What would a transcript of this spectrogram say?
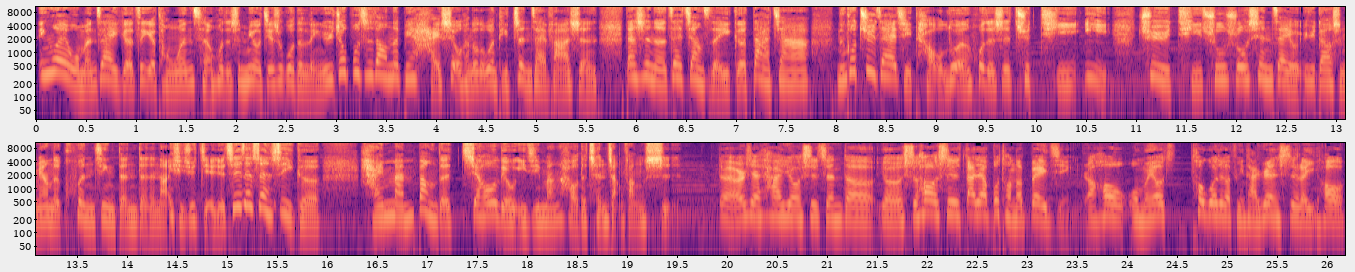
因为我们在一个这个同温层或者是没有接触过的领域，就不知道那边还是有很多的问题正在发生。但是呢，在这样子的一个大家能够聚在一起讨论，或者是去提议、去提出说现在有遇到什么样的困境等等的，然后一起去解决，其实这算是一个还。蛮棒的交流以及蛮好的成长方式，对，而且他又是真的，有的时候是大家不同的背景，然后我们又透过这个平台认识了以后，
